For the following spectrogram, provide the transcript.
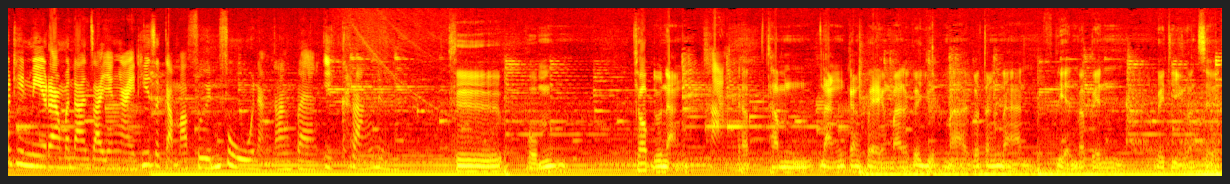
ยทินมีแรงบันดาลใจยังไง ที่จะกลับมาฟื้นฟูหนังกลางแปลงอีกครั้งหนึ่ง คือผมชอบดูหนังค่ะ ครับทำหนังกลางแปลงมาแล้วก็หยุดมาก็ตั้งนาน เปลี่ยนมาเป็นเวทีคอนเสิร์ต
